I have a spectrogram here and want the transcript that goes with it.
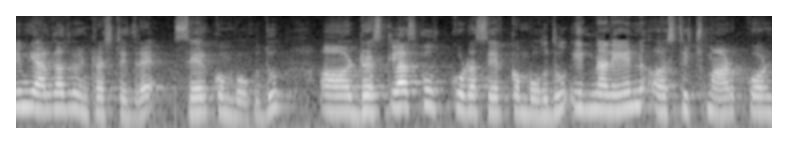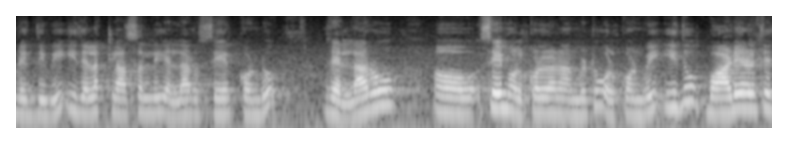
ನಿಮ್ಗೆ ಯಾರಿಗಾದರೂ ಇಂಟ್ರೆಸ್ಟ್ ಇದ್ದರೆ ಸೇರ್ಕೊಬಹುದು. ಡ್ರೆಸ್ ಕ್ಲಾಸ್ಗೂ ಕೂಡ ಸೇರ್ಕೊಬಹುದು. ಈಗ ನಾನೇನು ಸ್ಟಿಚ್ ಮಾಡ್ಕೊಂಡಿದ್ದೀವಿ, ಇದೆಲ್ಲ ಕ್ಲಾಸಲ್ಲಿ ಎಲ್ಲರೂ ಸೇರಿಕೊಂಡು ಎಲ್ಲರೂ ಸೇಮ್ ಹೊಲ್ಕೊಳ್ಳೋಣ ಅಂದ್ಬಿಟ್ಟು ಹೊಲ್ಕೊಂಡ್ವಿ. ಇದು ಬಾಡಿ ಅಳತೆ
